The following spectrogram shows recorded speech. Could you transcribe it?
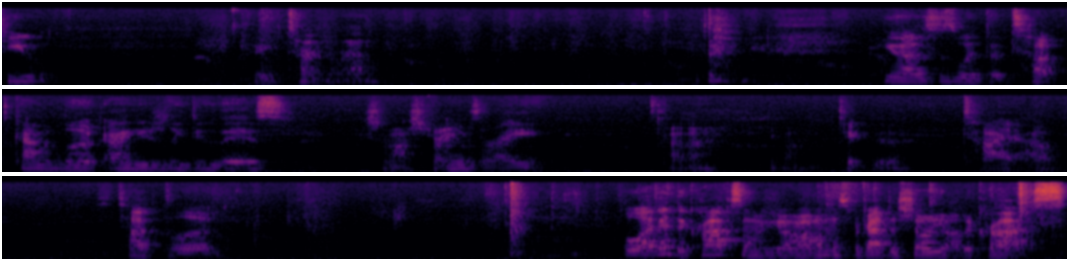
Cute. Turn around. you know, this is with the tucked kind of look. I usually do this. Make sure my string's right. Kind of, you know, take the tie out. Tucked look. Oh, I got the Crocs on, y'all. I almost forgot to show y'all the Crocs.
